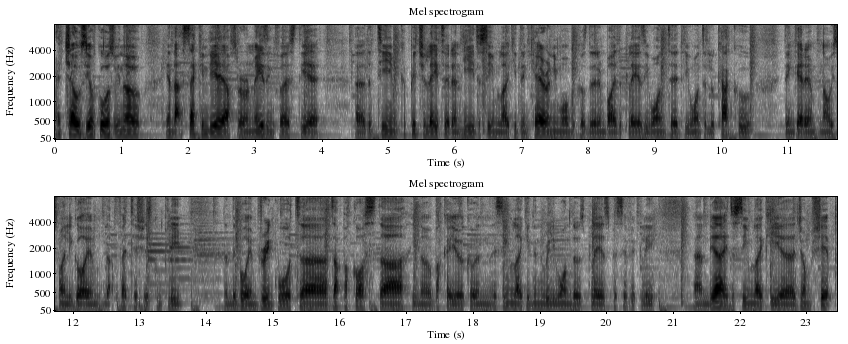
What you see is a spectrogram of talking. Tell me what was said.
At Chelsea of course we know in that second year after an amazing first year uh, the team capitulated and he just seemed like he didn't care anymore because they didn't buy the players he wanted. He wanted Lukaku didn't get him. Now he's finally got him. That fetish is complete then they bought him drink Drinkwater, Zappacosta, you know, Bakayoko, and it seemed like he didn't really want those players specifically. And yeah, it just seemed like he uh, jumped ship.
